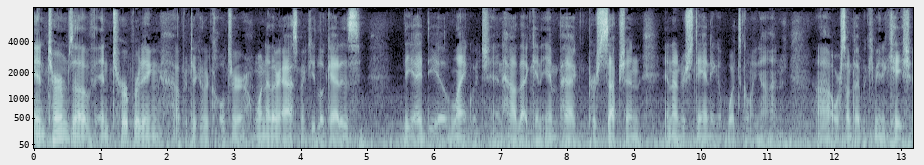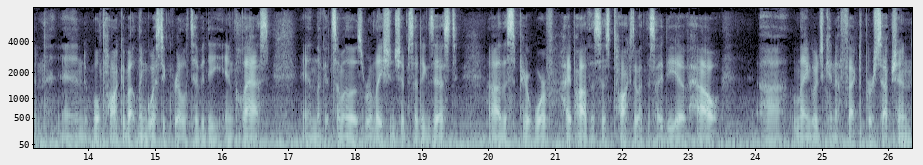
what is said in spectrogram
In terms of interpreting a particular culture, one other aspect you look at is the idea of language and how that can impact perception and understanding of what's going on uh, or some type of communication. And we'll talk about linguistic relativity in class and look at some of those relationships that exist. Uh, the Sapir Whorf hypothesis talks about this idea of how uh, language can affect perception.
